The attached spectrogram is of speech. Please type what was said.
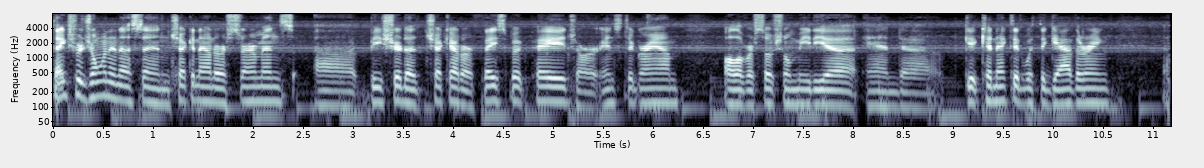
Thanks for joining us and checking out our sermons. Uh, be sure to check out our Facebook page, our Instagram, all of our social media, and uh, get connected with the gathering. Uh,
